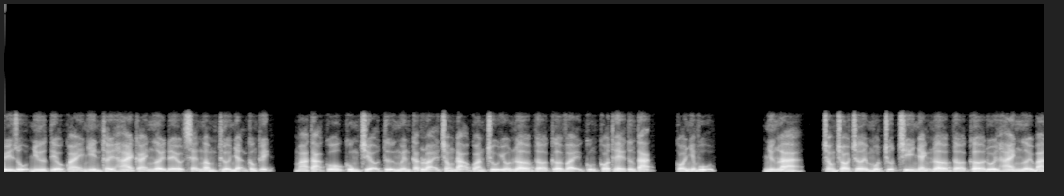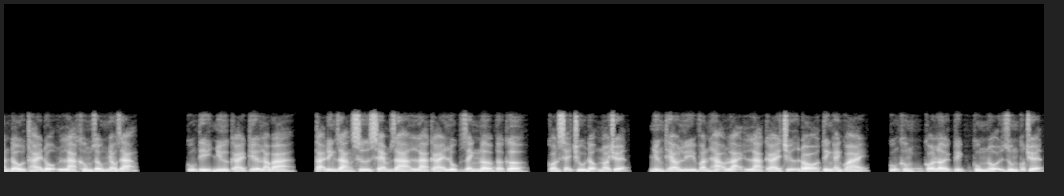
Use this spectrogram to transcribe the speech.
ví dụ như tiểu quái nhìn thấy hai cái người đều sẽ ngầm thừa nhận công kích, mà tạ cô cùng triệu tự nguyên các loại trong đạo quan chủ yếu nở tờ cờ vậy cũng có thể tương tác, có nhiệm vụ. Nhưng là, trong trò chơi một chút chi nhánh nở tờ cờ đối hai người ban đầu thái độ là không giống nhau dạng. Cũng tỉ như cái kia lão bà, tại đinh giảng sư xem ra là cái lục danh nở tờ cờ, còn sẽ chủ động nói chuyện, nhưng theo lý văn hạo lại là cái chữ đỏ tinh anh quái, cũng không có lời kịch cùng nội dung cốt truyện,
